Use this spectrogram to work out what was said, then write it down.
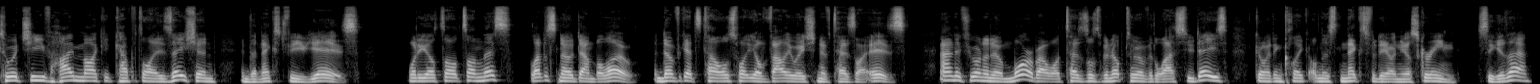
to achieve high market capitalization in the next few years. What are your thoughts on this? Let us know down below. And don't forget to tell us what your valuation of Tesla is. And if you want to know more about what Tesla's been up to over the last few days, go ahead and click on this next video on your screen. See you there.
